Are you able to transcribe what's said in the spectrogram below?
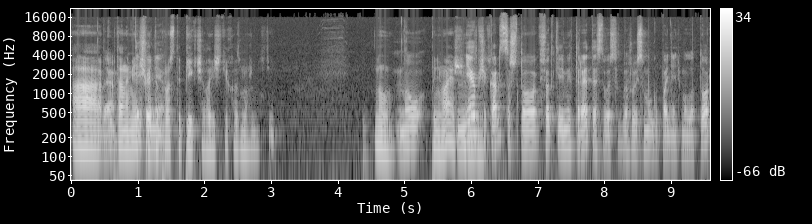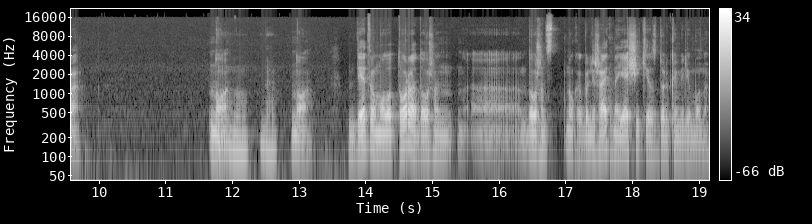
А Да, Капитан Америка это просто пик человеческих возможностей. Ну, Ну, понимаешь? мне вообще разницу? кажется, что все-таки Мик Торетто, я с тобой соглашусь, смогу поднять молот Тора. Но, Ну, да. но, для этого молот Тора должен, э, должен, ну, как бы лежать на ящике с дольками лимона.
